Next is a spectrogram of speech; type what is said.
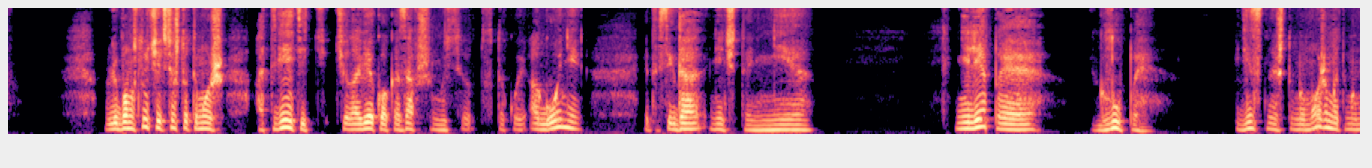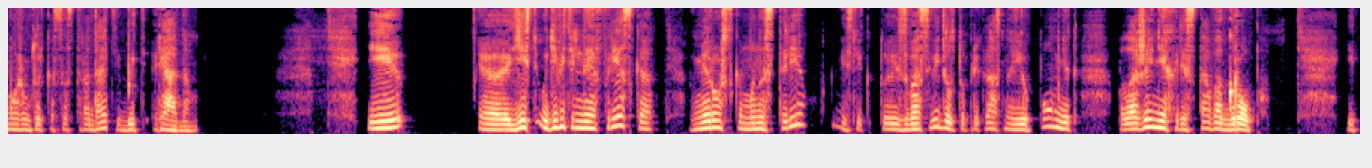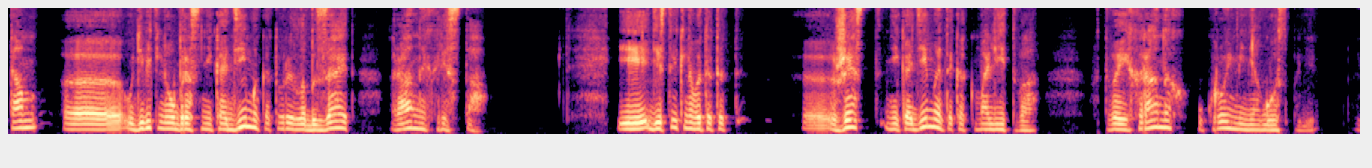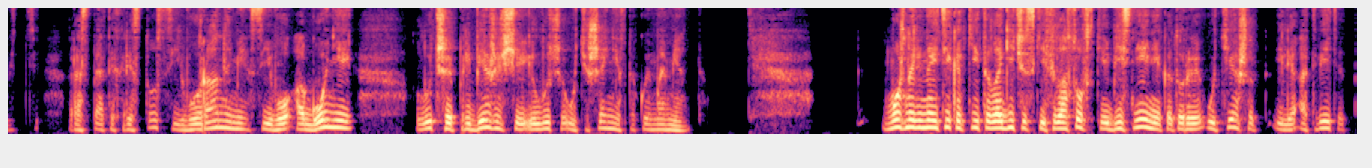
в любом случае все, что ты можешь ответить человеку, оказавшемуся в такой агонии, это всегда нечто не, нелепое, глупое. Единственное, что мы можем, это мы можем только сострадать и быть рядом. И э, есть удивительная фреска в Мирожском монастыре, если кто из вас видел, то прекрасно ее помнит, положение Христа во гроб. И там э, удивительный образ Никодима, который лобызает раны Христа. И действительно вот этот э, жест Никодима – это как молитва. В твоих ранах укрой меня, Господи. Распятый Христос с его ранами, с его агонией – лучшее прибежище и лучшее утешение в такой момент. Можно ли найти какие-то логические, философские объяснения, которые утешат или ответят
